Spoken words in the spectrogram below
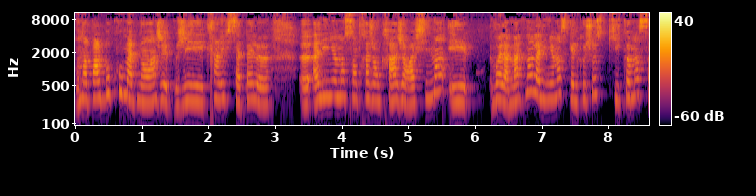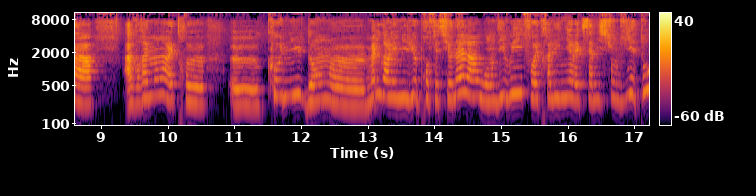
On, en parle beaucoup maintenant. Hein. J'ai écrit un livre qui s'appelle euh, euh, Alignement, centrage, ancrage, enracinement. Et voilà, maintenant l'alignement c'est quelque chose qui commence à, vraiment être euh, connu dans euh, même dans les milieux professionnels hein, où on dit oui, il faut être aligné avec sa mission de vie et tout.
